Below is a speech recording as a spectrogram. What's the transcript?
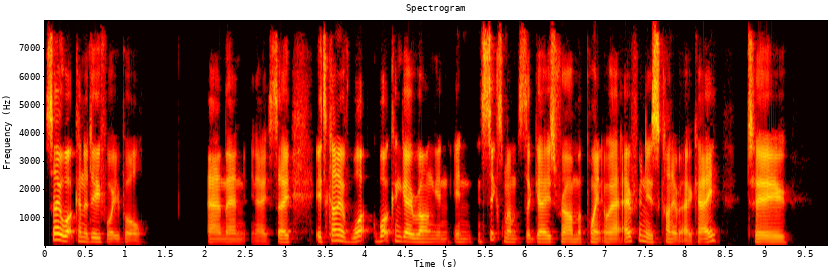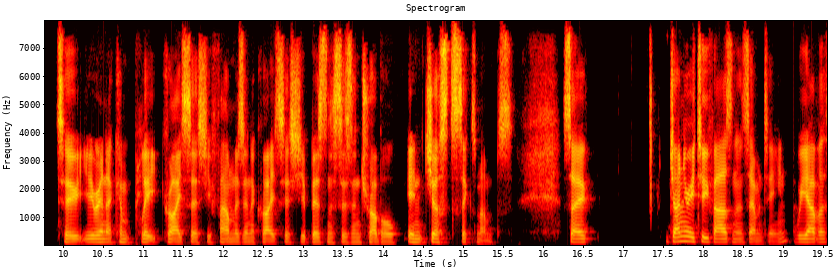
So what can I do for you, Paul? And then, you know, so it's kind of what what can go wrong in, in, in six months that goes from a point where everything is kind of okay to to you're in a complete crisis, your family's in a crisis, your business is in trouble in just six months. So January 2017, we have a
